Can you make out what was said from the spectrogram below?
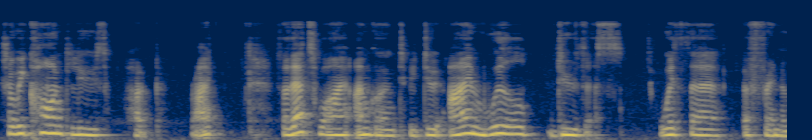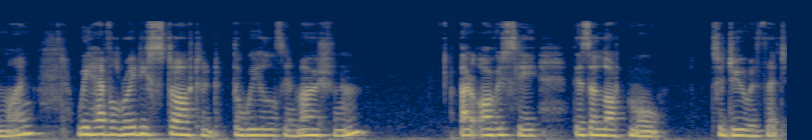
So we can't lose hope, right? So that's why I'm going to be do. I will do this with a, a friend of mine. We have already started the wheels in motion, but obviously there's a lot more to do with it.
